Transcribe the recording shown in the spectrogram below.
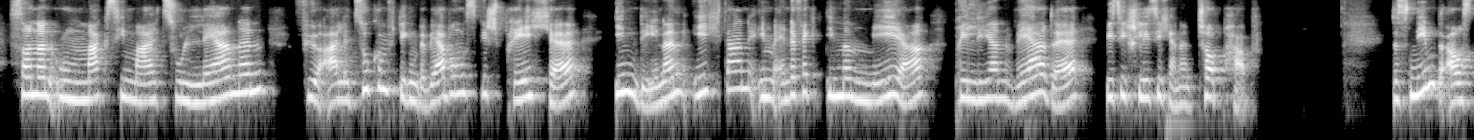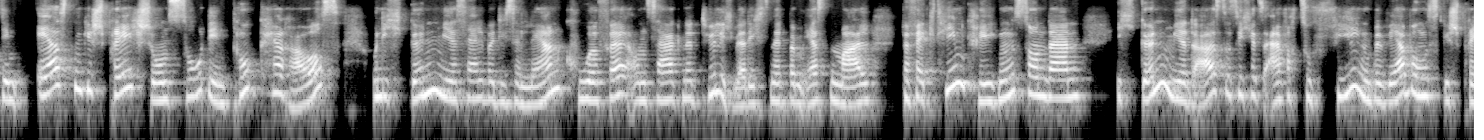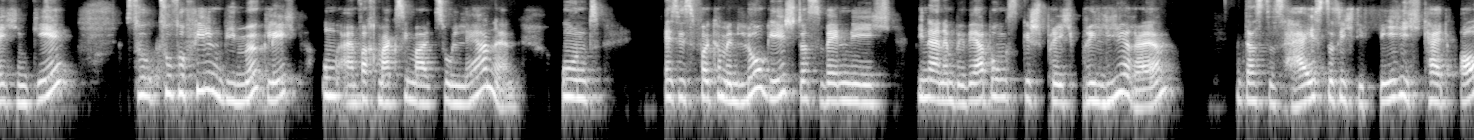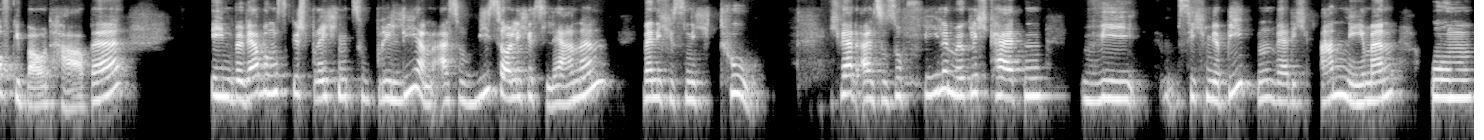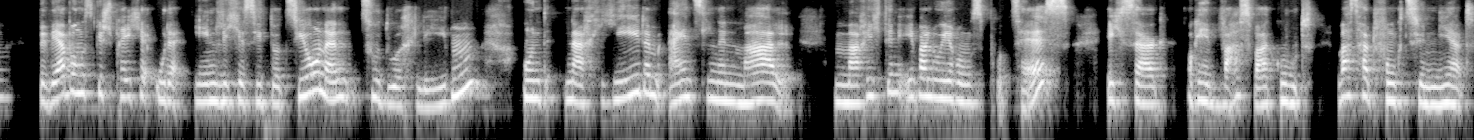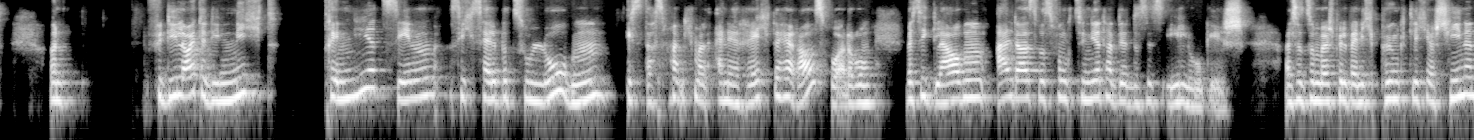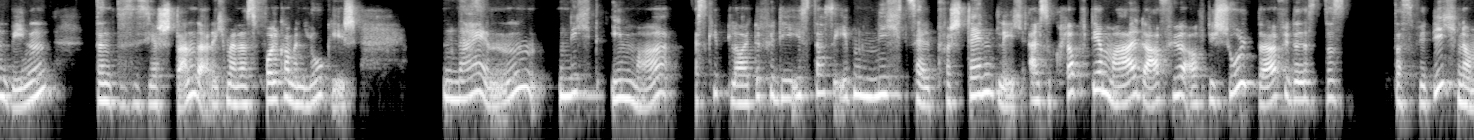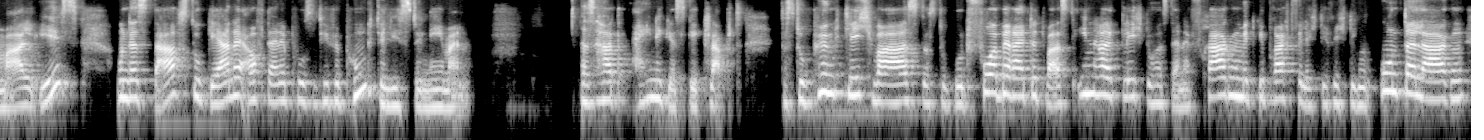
sondern um maximal zu lernen für alle zukünftigen Bewerbungsgespräche, in denen ich dann im Endeffekt immer mehr brillieren werde, bis ich schließlich einen Job habe. Das nimmt aus dem ersten Gespräch schon so den Druck heraus und ich gönne mir selber diese Lernkurve und sage, natürlich werde ich es nicht beim ersten Mal perfekt hinkriegen, sondern ich gönne mir das, dass ich jetzt einfach zu vielen Bewerbungsgesprächen gehe, zu, zu so vielen wie möglich, um einfach maximal zu lernen. Und es ist vollkommen logisch, dass wenn ich in einem Bewerbungsgespräch brilliere, dass das heißt, dass ich die Fähigkeit aufgebaut habe, in Bewerbungsgesprächen zu brillieren. Also wie soll ich es lernen, wenn ich es nicht tue? Ich werde also so viele Möglichkeiten, wie sich mir bieten, werde ich annehmen, um Bewerbungsgespräche oder ähnliche Situationen zu durchleben. Und nach jedem einzelnen Mal mache ich den Evaluierungsprozess. Ich sage, okay, was war gut? Was hat funktioniert? Und für die Leute, die nicht trainiert sind, sich selber zu loben, ist das manchmal eine rechte Herausforderung, weil sie glauben, all das, was funktioniert hat, ja, das ist eh logisch. Also zum Beispiel, wenn ich pünktlich erschienen bin, dann das ist ja Standard. Ich meine, das ist vollkommen logisch. Nein, nicht immer. Es gibt Leute, für die ist das eben nicht selbstverständlich. Also klopf dir mal dafür auf die Schulter, für das, das, das für dich normal ist. Und das darfst du gerne auf deine positive Punkteliste nehmen. Das hat einiges geklappt dass du pünktlich warst, dass du gut vorbereitet warst inhaltlich, du hast deine Fragen mitgebracht, vielleicht die richtigen Unterlagen.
